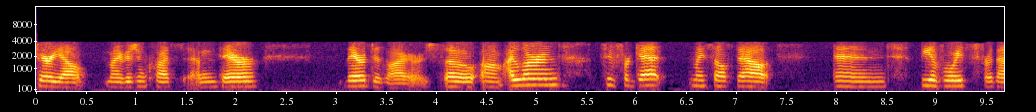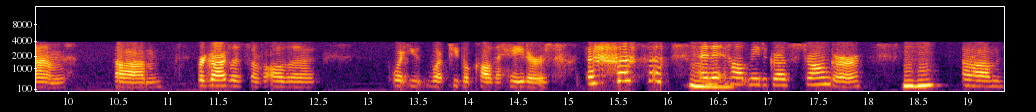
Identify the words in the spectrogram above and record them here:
carry out my vision quest and their their desires. So um, I learned to forget my self doubt and be a voice for them, um, regardless of all the what you what people call the haters. And it Mhm. helped me to grow stronger Mhm. um,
